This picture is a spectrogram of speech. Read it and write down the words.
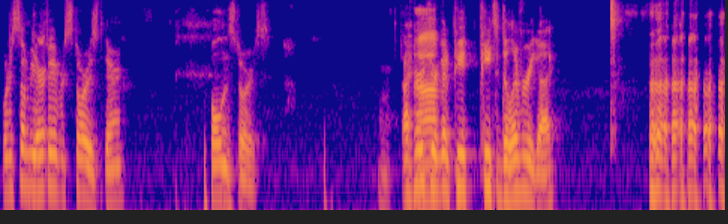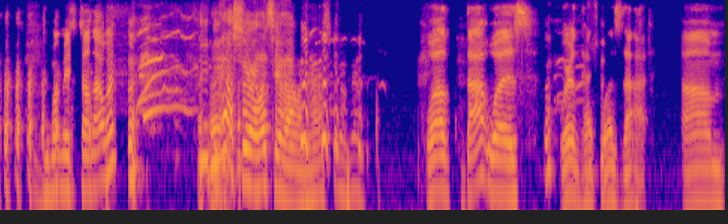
What are some of your favorite stories, Darren? Bowling stories. I heard uh, you're a good pizza delivery guy. Do you want me to tell that one? yeah, sure. Let's hear that one. well, that was where the heck was that? Um,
